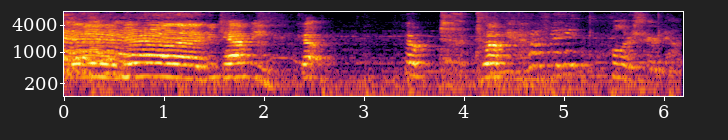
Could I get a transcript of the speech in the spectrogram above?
Yay, Marilyn, you happy? Cup. Cup. Cup. Pull her shirt down.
